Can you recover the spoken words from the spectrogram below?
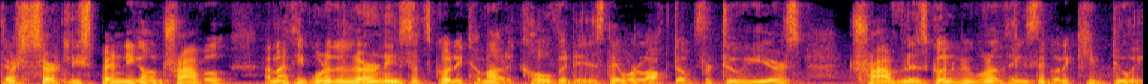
they're certainly spending on travel. And I think one of the learnings that's going to come out of COVID is they were locked up for two years. Travel is going to be one of the things they're going to keep doing.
